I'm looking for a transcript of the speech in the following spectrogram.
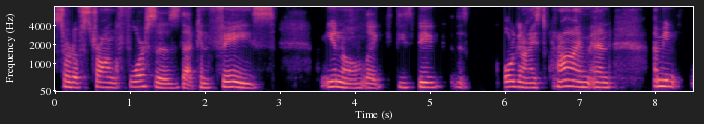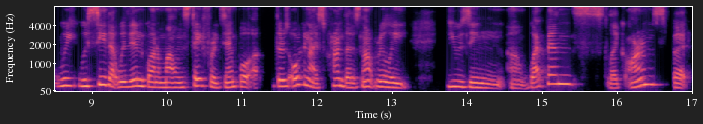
sort of strong forces that can face, you know, like these big this organized crime. And I mean, we, we see that within Guatemalan state, for example, uh, there's organized crime that is not really using uh, weapons like arms, but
